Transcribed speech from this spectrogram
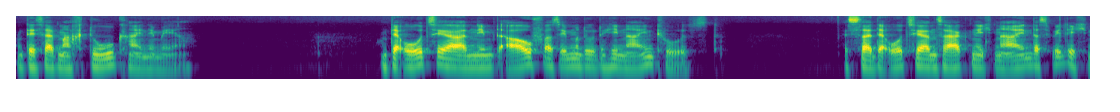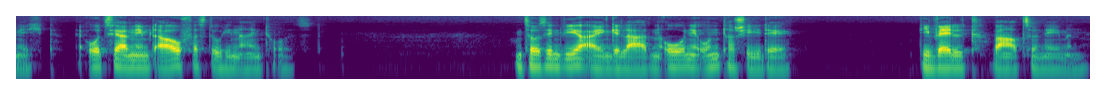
Und deshalb mach du keine mehr. Und der Ozean nimmt auf, was immer du hineintust. Es sei, der Ozean sagt nicht, nein, das will ich nicht. Der Ozean nimmt auf, was du hineintust. Und so sind wir eingeladen, ohne Unterschiede die Welt wahrzunehmen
